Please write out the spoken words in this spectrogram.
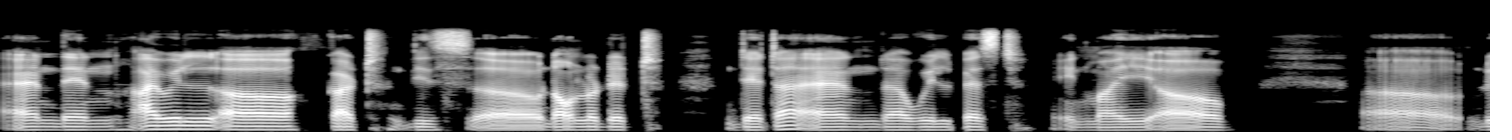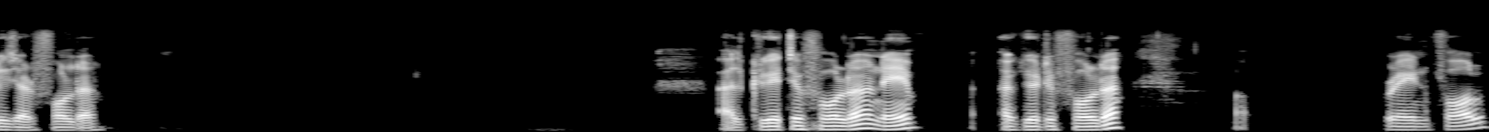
And then i will uh, cut this uh, downloaded data and uh, will paste in my uh, folder i'll create a folder name i'll create a folder rainfall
